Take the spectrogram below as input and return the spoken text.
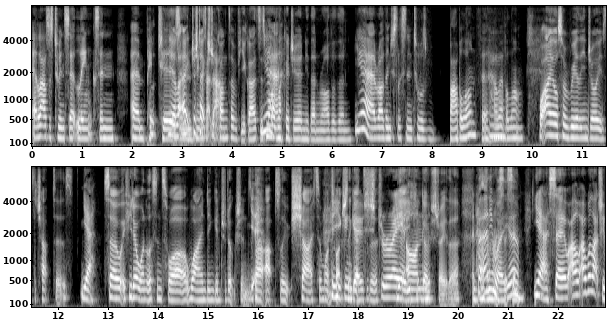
it allows us to insert links and um, pictures. Yeah, like and just extra like that. content for you guys. It's more like a journey then rather than Yeah, rather than just listening to us babble on for Mm. however long. what I also really enjoy is the chapters. Yeah, So if you don't want to listen to our winding introductions Yeah. about absolute shite and want to you actually can go get to the straight yeah, you on. can go straight there. and But have a nice anyway, listen. yeah. So I'll, I will actually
